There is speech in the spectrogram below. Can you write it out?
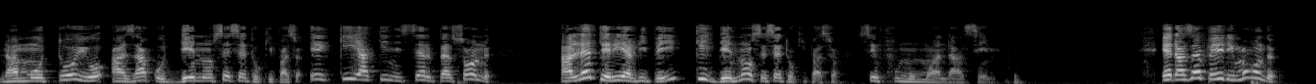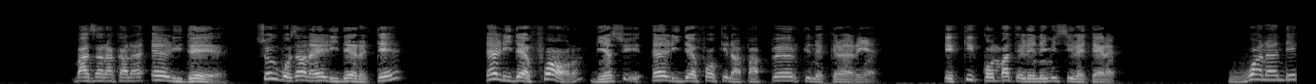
na moto oyo aza kodénoncer cette occupation. Et qu'il y a qu'une seule personne à l'intérieur du pays qui dénonce cette occupation? C'est Fumu Mwanda et dans un pays du monde, bazalaka na un leader. Soki boza na un leader te, un leader fort, bien sûr, un leader fort qui n'a pas peur, qui ne craint rien, et qui combatte l'ennemi sur le terrain. Wana nde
